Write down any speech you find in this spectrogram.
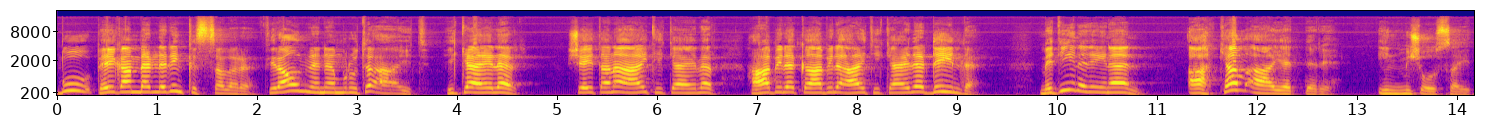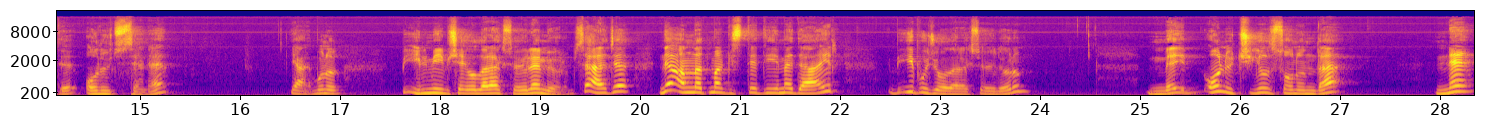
Bu peygamberlerin kıssaları, Firavun ve Nemrut'a ait hikayeler, şeytana ait hikayeler, Habil'e Kabil'e ait hikayeler değil de Medine'de inen ahkam ayetleri inmiş olsaydı 13 sene yani bunu bir ilmi bir şey olarak söylemiyorum. Sadece ne anlatmak istediğime dair bir ipucu olarak söylüyorum. 13 yıl sonunda ne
